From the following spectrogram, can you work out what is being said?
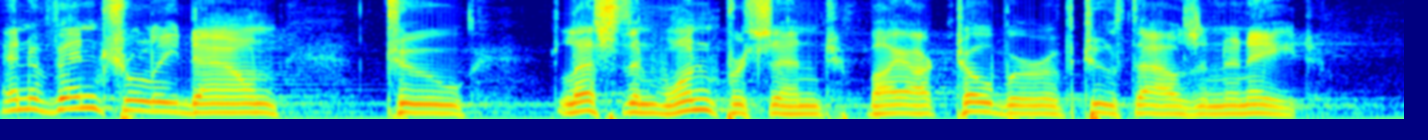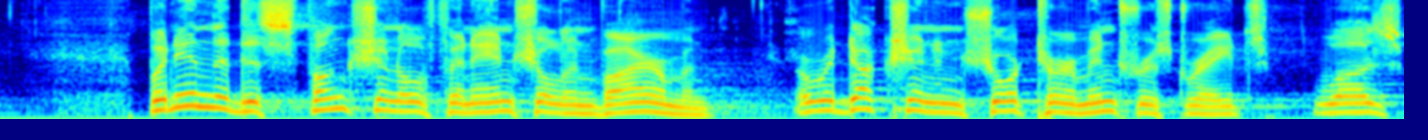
and eventually down to less than 1% by October of 2008. But in the dysfunctional financial environment, a reduction in short term interest rates was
